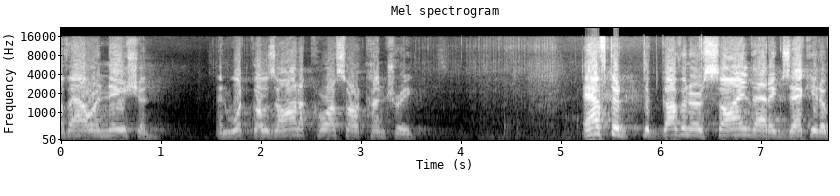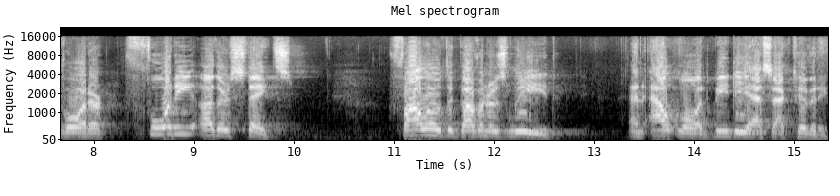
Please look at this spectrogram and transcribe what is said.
of our nation and what goes on across our country, after the governor signed that executive order, 40 other states followed the governor's lead and outlawed BDS activity.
